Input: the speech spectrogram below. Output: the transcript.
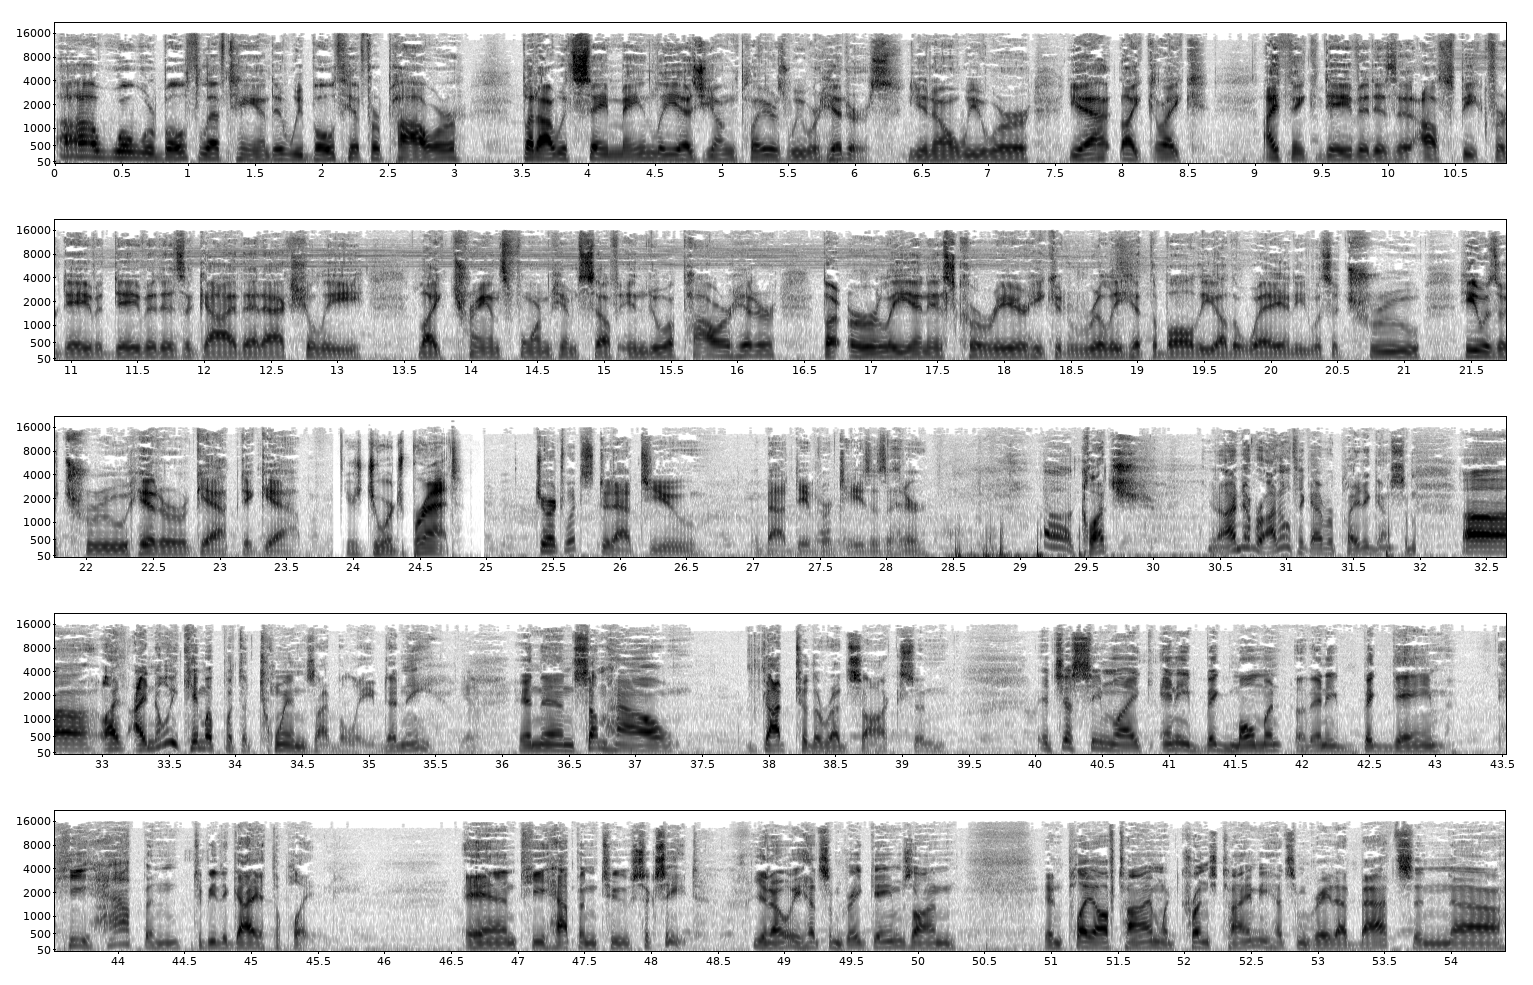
Uh, well, we're both left handed. We both hit for power. But I would say mainly as young players, we were hitters. You know, we were, yeah, like, like, I think David is a, I'll speak for David. David is a guy that actually like transformed himself into a power hitter, but early in his career he could really hit the ball the other way and he was a true he was a true hitter gap to gap. Here's George Brett. George, what stood out to you about David Ortiz as a hitter? Uh, clutch. You know, I never I don't think I ever played against him. Uh, I, I know he came up with the Twins, I believe, didn't he? Yeah. And then somehow got to the Red Sox and it just seemed like any big moment of any big game he happened to be the guy at the plate, and he happened to succeed. You know, he had some great games on in playoff time, when crunch time. He had some great at bats, and uh,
